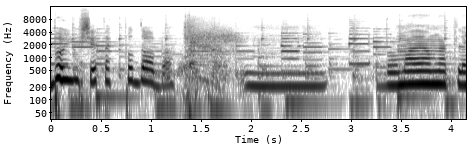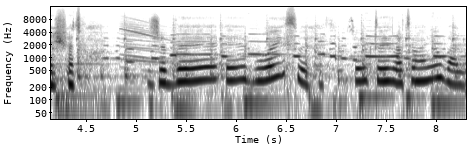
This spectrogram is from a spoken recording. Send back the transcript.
Bo im się tak podoba. Mm, bo mają na tle światło. Żeby y, było je słychać, żeby ktoś zwracał na nie uwagę.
